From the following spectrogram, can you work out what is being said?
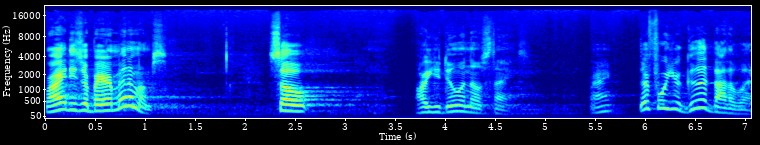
Right? These are bare minimums. So, are you doing those things? Right? Therefore, you're good, by the way.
